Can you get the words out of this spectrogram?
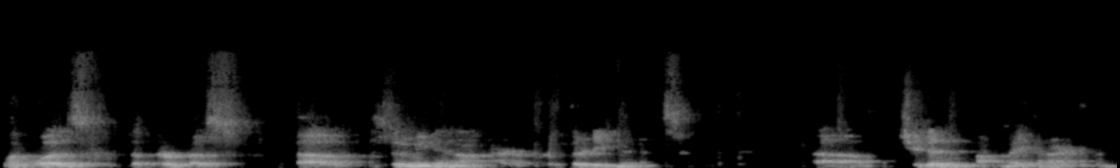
What was the purpose of zooming in on her for thirty minutes? Um, She didn't make an argument.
